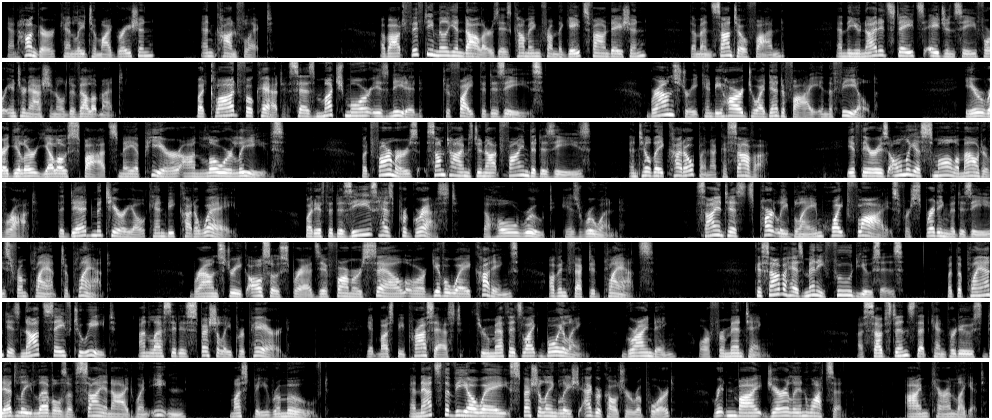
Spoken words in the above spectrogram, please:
and hunger can lead to migration and conflict. About $50 million is coming from the Gates Foundation, the Monsanto Fund, and the United States Agency for International Development. But Claude Fauquet says much more is needed to fight the disease. Brown streak can be hard to identify in the field. Irregular yellow spots may appear on lower leaves but farmers sometimes do not find the disease until they cut open a cassava. If there is only a small amount of rot, the dead material can be cut away. But if the disease has progressed, the whole root is ruined. Scientists partly blame white flies for spreading the disease from plant to plant. Brown streak also spreads if farmers sell or give away cuttings of infected plants. Cassava has many food uses, but the plant is not safe to eat unless it is specially prepared. It must be processed through methods like boiling, grinding, or fermenting. A substance that can produce deadly levels of cyanide when eaten must be removed. And that's the VOA Special English Agriculture Report, written by Geraldine Watson. I'm Karen Leggett.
